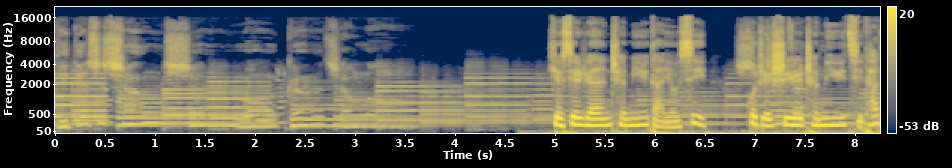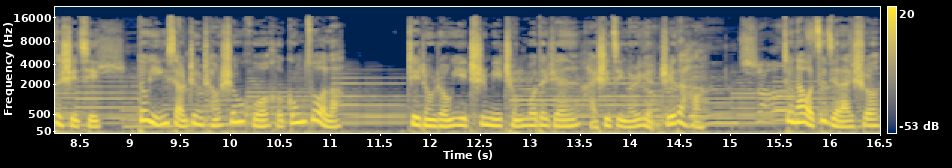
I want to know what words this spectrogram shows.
地点是城市某个角落。有些人沉迷于打游戏，或者是沉迷于其他的事情，都影响正常生活和工作了。这种容易痴迷成魔的人，还是敬而远之的好。就拿我自己来说，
